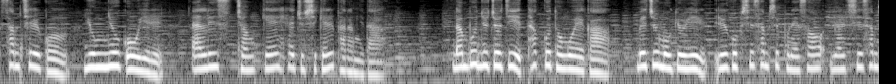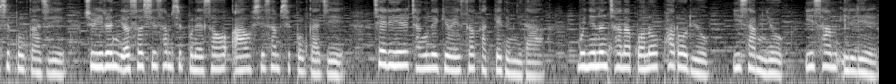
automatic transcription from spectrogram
215-370-6651 앨리스 정께 해주시길 바랍니다. 남부 뉴저지 탁구 동호회가 매주 목요일 7시 30분에서 10시 30분까지, 주일은 6시 30분에서 9시 30분까지 체리힐 장르교에서 갖게 됩니다. 문의는 전화번호 856-236-2311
